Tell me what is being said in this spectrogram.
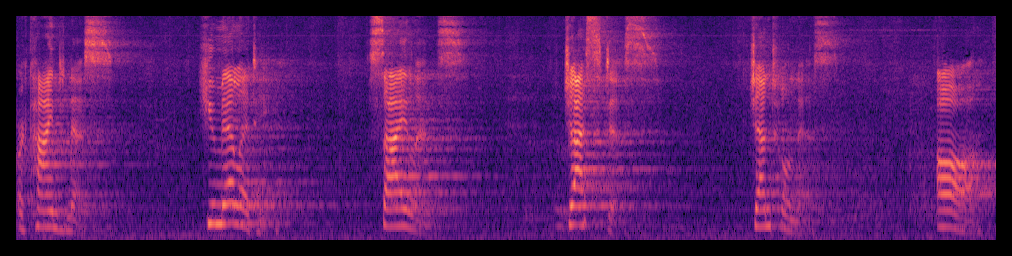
or kindness, humility, silence, justice, gentleness, awe.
